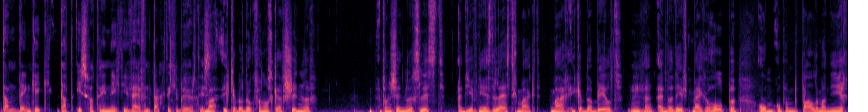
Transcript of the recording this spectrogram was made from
dan denk ik, dat is wat er in 1985 gebeurd is. Maar ik heb dat ook van Oscar Schindler van Schindler's List. En die heeft niet eens de lijst gemaakt. Maar ik heb dat beeld. Mhm. hè? En dat heeft mij geholpen om op een bepaalde manier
